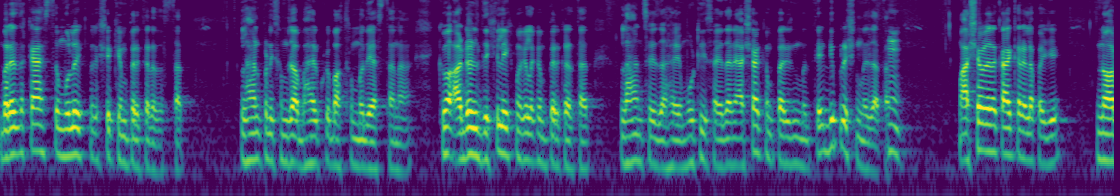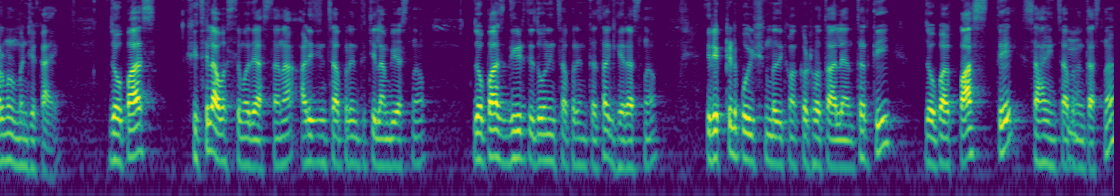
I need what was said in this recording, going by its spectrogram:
बऱ्याचदा काय असतं मुलं एकमेकाशी कंपेअर करत असतात. लहानपणी समजा बाहेर कुठे बाथरूममध्ये असताना किंवा अडल्ट देखील एकमेकाला कंपेअर करतात. लहान साईज आहे मोठी साईज आणि अशा कम्पॅरिझनमध्ये ते डिप्रेशनमध्ये जातात. मग अशा वेळेला काय करायला पाहिजे? नॉर्मल म्हणजे काय? जवळपास शिथिल अवस्थेमध्ये असताना अडीच इंचापर्यंतची लांबी असणं जवळपास दीड ते दोन इंचापर्यंतचा घेर असणं इरेक्टेड पोझिशनमध्ये किंवा कठोरता आल्यानंतर ती जवळपास पाच ते सहा इंचापर्यंत असणं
